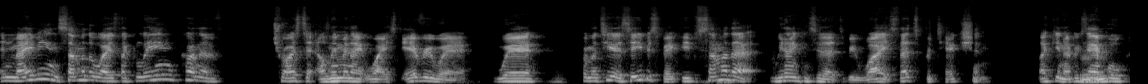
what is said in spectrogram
And maybe in some of the ways, like lean kind of tries to eliminate waste everywhere, where from a TOC perspective, some of that we don't consider that to be waste. That's protection. Like, you know, for Mhm. example,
